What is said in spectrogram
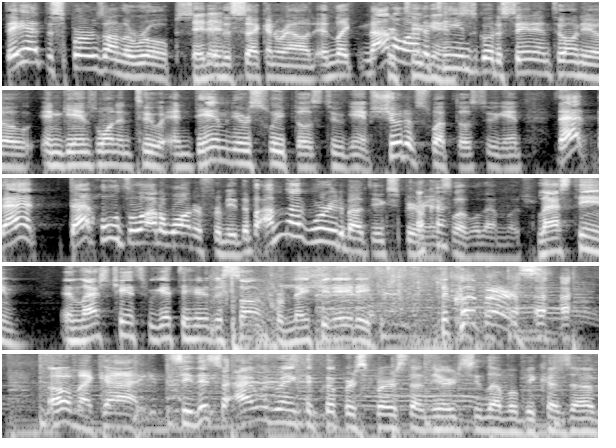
they had the Spurs on the ropes They in did. the second round, and like not For a lot of games. teams go to San Antonio in games one and two, and damn near sweep those two games. Should have swept those two games. That that that holds a lot of water for me. I'm not worried about the experience Okay. level that much. Last team and last chance we get to hear this song from 1980, the Clippers. oh my God! See this, I would rank the Clippers first on the urgency level because of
